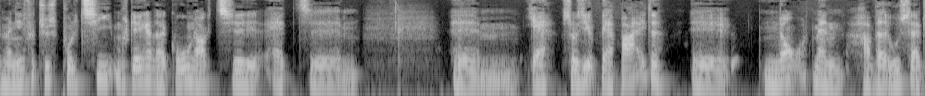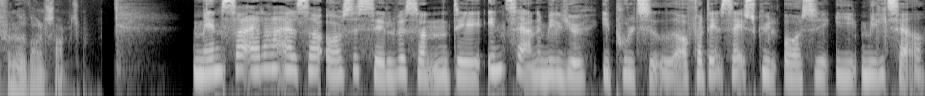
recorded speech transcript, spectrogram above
man inden for tysk politi måske ikke har været god nok til at øh, øh, ja, så at sige, bearbejde, øh, når man har været udsat for noget voldsomt. Men så er der altså også selve sådan det interne miljø i politiet, og for den sags skyld også i militæret,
